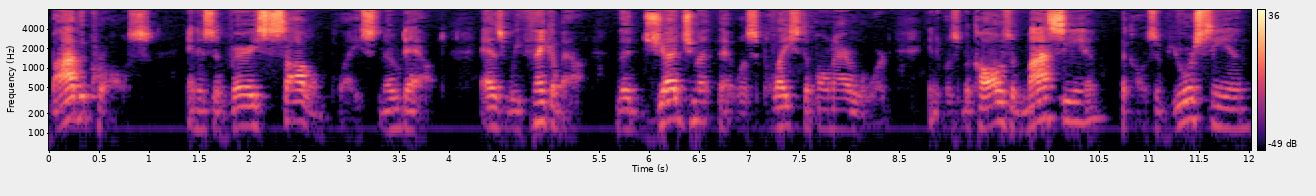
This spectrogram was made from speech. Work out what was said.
by the cross, and it's a very solemn place, no doubt, as we think about the judgment that was placed upon our Lord. And it was because of my sin, because of your sin,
